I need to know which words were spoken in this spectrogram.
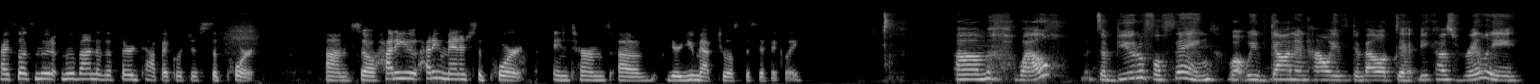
All right, so let's move, move on to the third topic, which is support. Um, so how do you how do you manage support in terms of your UMAP tool specifically? Um, well, it's a beautiful thing what we've done and how we've developed it because really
